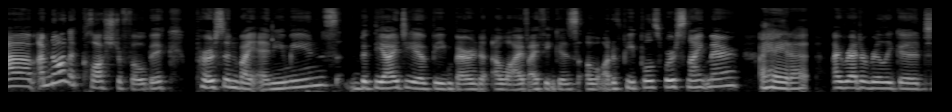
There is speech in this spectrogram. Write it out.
um, I'm not a claustrophobic person by any means, but the idea of being buried alive, I think, is a lot of people's worst nightmare. I hate it. I read a really good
